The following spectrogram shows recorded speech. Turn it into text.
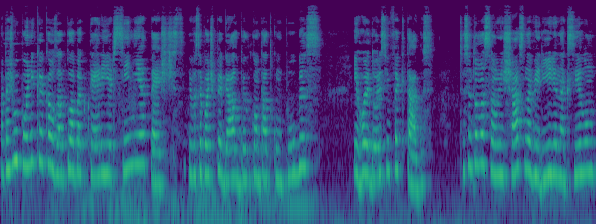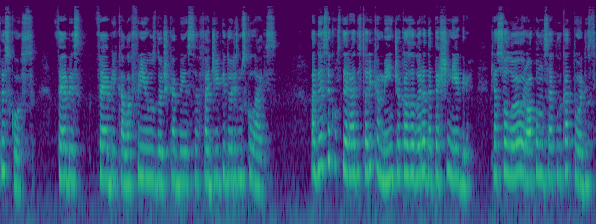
A peste bubônica é causada pela bactéria Yersinia pestis e você pode pegá-lo pelo contato com pulgas e roedores infectados. Seus sintomas são inchaço na virilha, na axila ou no pescoço, febres, febre, calafrios, dor de cabeça, fadiga e dores musculares. A doença é considerada historicamente a causadora da peste negra, que assolou a Europa no século XIV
